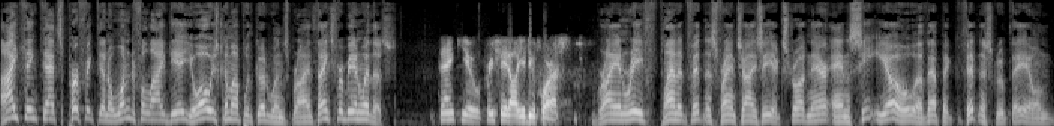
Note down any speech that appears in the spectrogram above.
I think that's perfect and a wonderful idea. You always come up with good ones, Bryan. Thanks for being with us. Thank you. Appreciate all you do for us. Bryan Rief, Planet Fitness franchisee extraordinaire and CEO of Epic Fitness Group. They own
